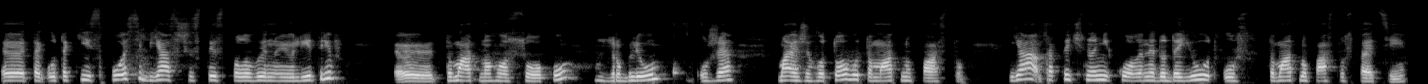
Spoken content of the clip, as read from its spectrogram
е, так, у такий спосіб я з 6,5 літрів е, томатного соку зроблю уже майже готову томатну пасту. Я практично ніколи не додаю у томатну пасту спеції.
